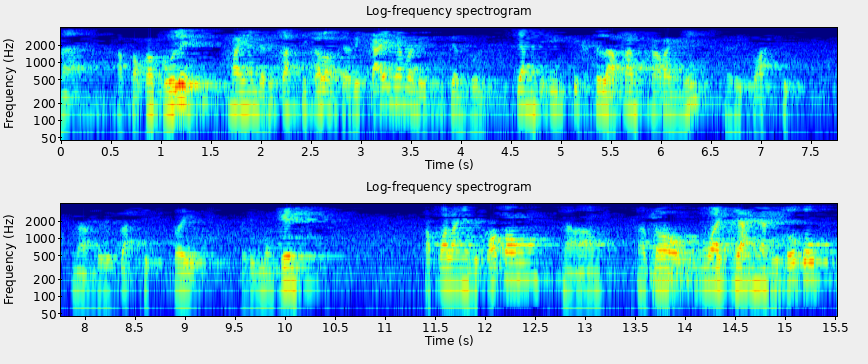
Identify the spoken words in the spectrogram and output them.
Nah, apakah boleh mainan dari plastik? Kalau dari kainnya apa disebutkan boleh. Yang diikhtilafkan sekarang ini dari plastik. Nah, dari plastik. Baik. Jadi mungkin kepalanya dipotong, nah, atau wajahnya ditutup.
